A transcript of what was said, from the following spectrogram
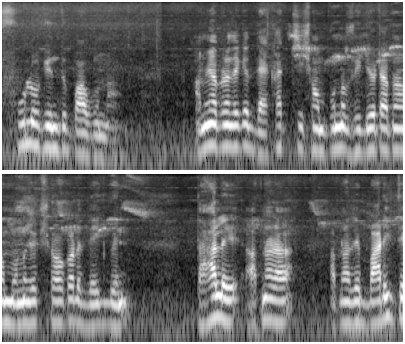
ফুলও কিন্তু পাবো না। আমি আপনাদেরকে দেখাচ্ছি সম্পূর্ণ ভিডিওটা, আপনারা মনোযোগ সহকারে দেখবেন। তাহলে আপনারা আপনাদের বাড়িতে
